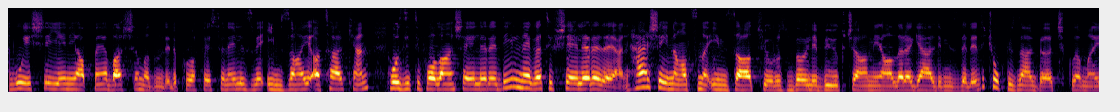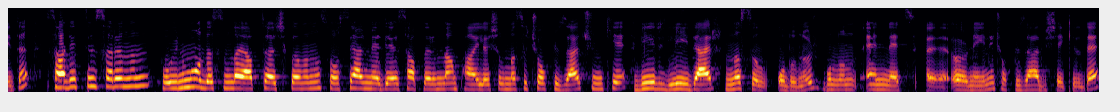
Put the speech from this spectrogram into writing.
Bu işi yeni yapmaya başlamadım dedi. Profesyoneliz ve imzayı atarken pozitif olan şeylere değil negatif şeylere de yani her şeyin altına imza atıyoruz böyle büyük camialara geldiğimizde dedi. Çok güzel bir açıklamaydı. Saadettin Saran'ın soyunma odasında yaptığı açıklamanın sosyal medya hesaplarından paylaşılması çok güzel. Çünkü bir lider nasıl olunur? Bunun en net e, örneğini çok güzel bir şekilde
